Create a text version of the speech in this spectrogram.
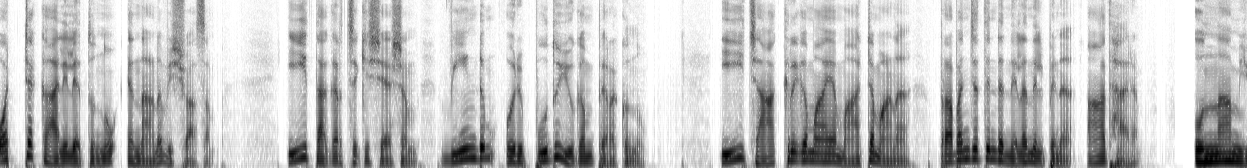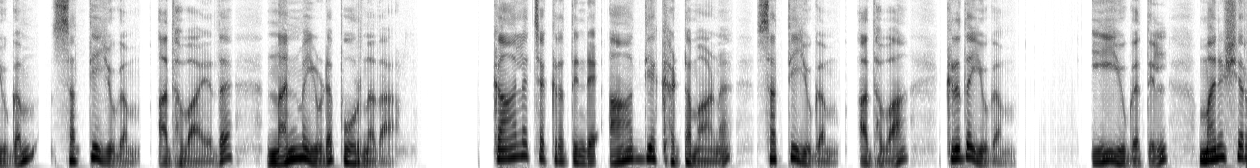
ഒറ്റക്കാലിലെത്തുന്നു എന്നാണ് വിശ്വാസം. ഈ തകർച്ചയ്ക്ക് ശേഷം വീണ്ടും ഒരു പുതുയുഗം പിറക്കുന്നു. ഈ ചാക്രികമായ മാറ്റമാണ് പ്രപഞ്ചത്തിന്റെ നിലനിൽപ്പിന് ആധാരം. ഒന്നാം യുഗം സത്യയുഗം അഥവായത് നന്മയുടെ പൂർണത. കാലചക്രത്തിന്റെ ആദ്യഘട്ടമാണ് സത്യയുഗം അഥവാ കൃതയുഗം. ഈ യുഗത്തിൽ മനുഷ്യർ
